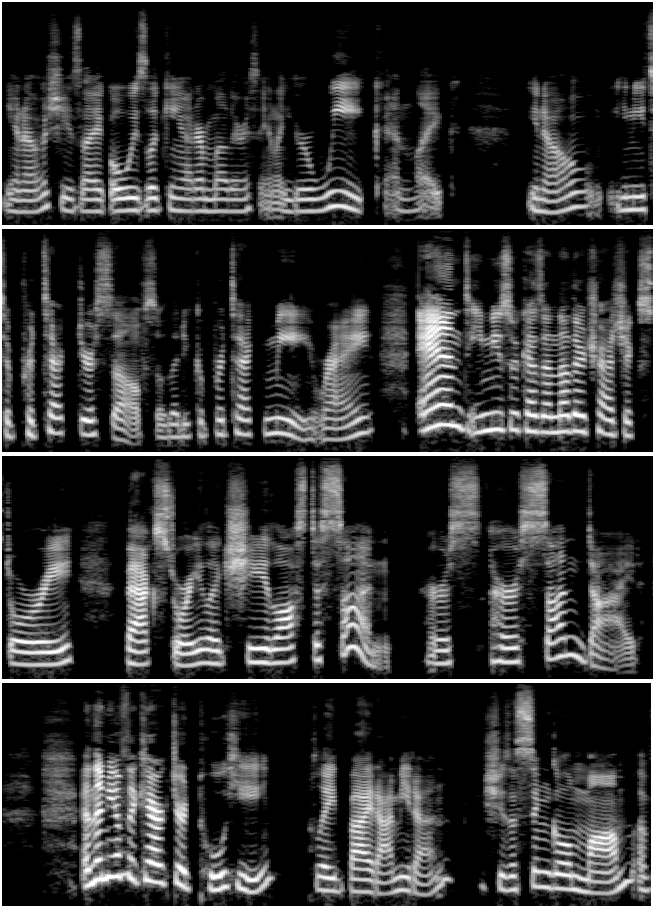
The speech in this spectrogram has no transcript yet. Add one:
You know, she's like always looking at her mother and saying like you're weak and like you know you need to protect yourself so that you could protect me right? And Mi-suk has another tragic story backstory like she lost a son. Her her son died. And then you have the character Do-hee played by Ra Mi-ran. She's a single mom of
